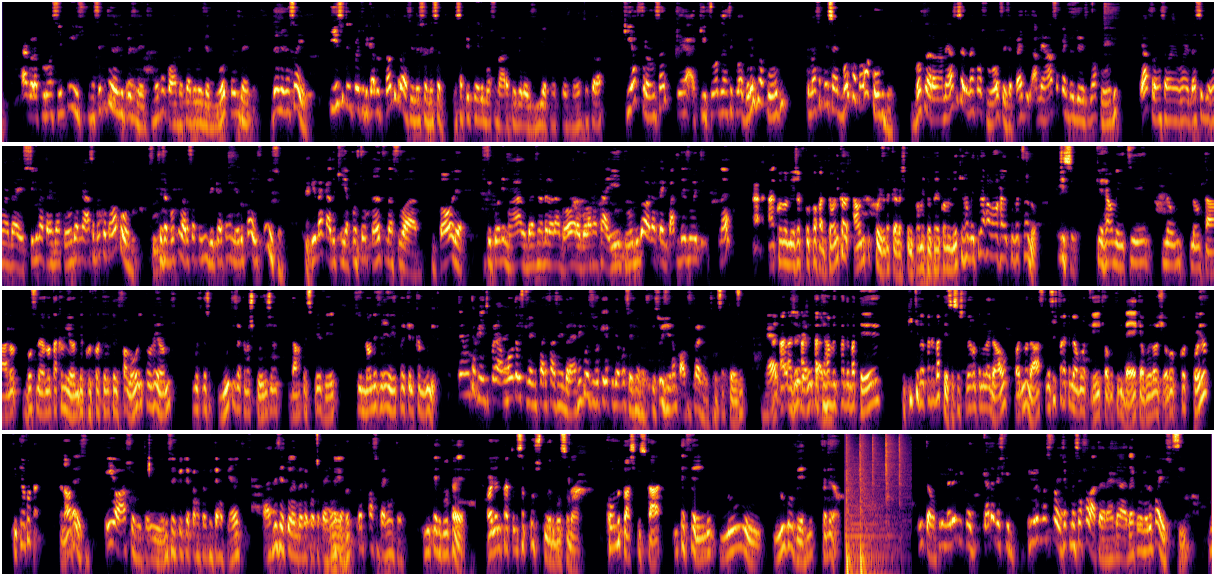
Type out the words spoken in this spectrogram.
Agora, por uma simples, uma simples desejo do presidente, que não concorda com a ideologia do outro presidente, deseja sair. E isso tem prejudicado tanto o Brasil nessa, nessa, nessa picuinha de Bolsonaro com ideologia, com os presidentes, lá, que a França, que, é, que foi uma das articuladoras do acordo, começa a pensar em boicotar o acordo. Bolsonaro ameaça sair do Mercosul, ou seja, perde, ameaça perder o direito do acordo, e a França, uma das, uma das signatárias do acordo, ameaça boicotar o acordo. Sim. Ou seja, Bolsonaro só prejudica a economia do país com isso. E o mercado que apostou tanto na sua vitória, ficou animado, o Brasil vai melhorar agora, o dólar vai cair, tudo. O dólar agora tem 4,18, né? A, a, economia já ficou provada. Então a única, a única coisa daquelas que ele prometeu para a economia é que realmente vai rolar um raio privatizador. Isso. Que realmente não, não tá. Não, Bolsonaro não está caminhando de acordo com aquilo que ele falou e convenhamos, muitas, muitas daquelas coisas já dava para se prever que não deveriam ir para aquele caminho mesmo tem muita gente, uma outra coisa que a gente pode fazer em breve. Inclusive, eu queria pedir a vocês, meus que sugiram pautas pra gente. Com certeza. É, a, a, a, gente tá aqui realmente para debater o que tiver para debater. Se vocês tiverem um tema legal, pode mandar. Se vocês tiverem também alguma crítica, algum feedback, algum elogio, alguma coisa, fiquem à vontade. Não? É isso. E eu acho, Vitor, e não sei se eu tinha perguntado, eu interrompi antes, mas não sei se tu lembra já qual a pergunta. Lembro. Então, faço pergunta. Minha pergunta é, olhando para toda essa postura do Bolsonaro, como tu acha que está interferindo no, no governo federal. Então, primeiro é que cada vez que. Primeiro que você já comecei a falar, tá, né? Da, da economia do país. Sim.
